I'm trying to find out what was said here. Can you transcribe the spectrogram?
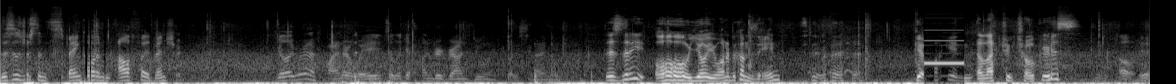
this is just a Spanko and Alpha adventure. I feel like we're gonna find our way into like an underground dueling place. You know what I mean? This literally. Oh, yo, you want to become Zane? Get fucking electric chokers. Oh yeah.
